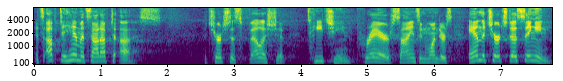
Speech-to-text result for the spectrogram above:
It's up to Him, it's not up to us. The church does fellowship, teaching, prayer, signs, and wonders, and the church does singing.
